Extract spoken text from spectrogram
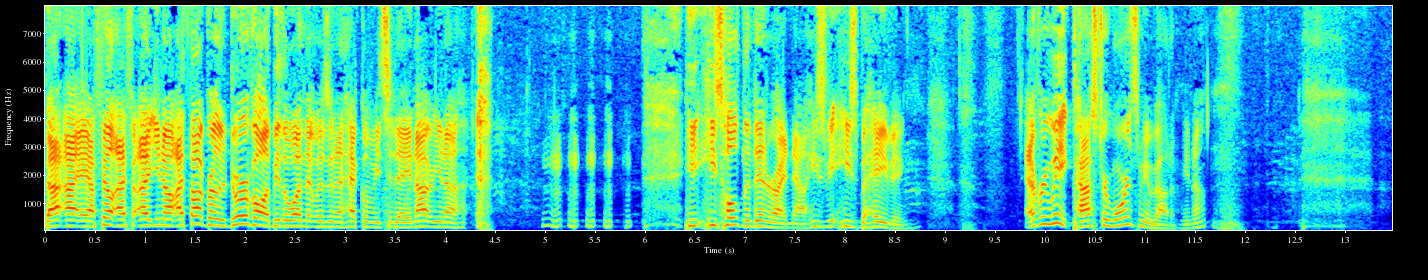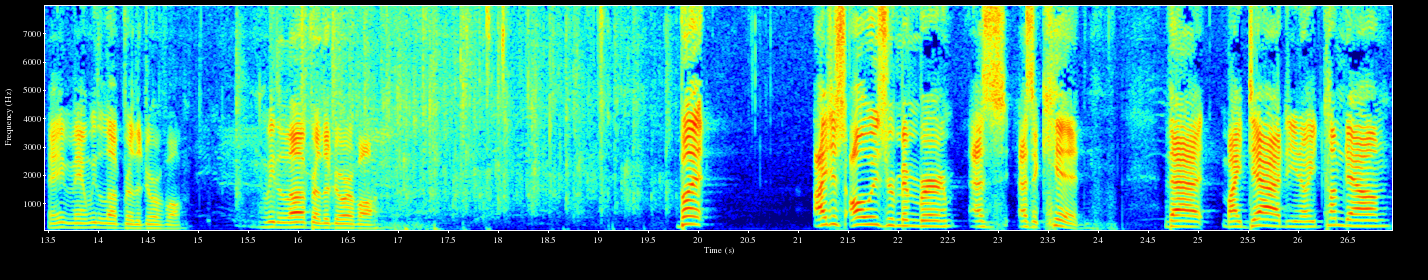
I, I feel, I, I, you know, I thought Brother Dorval would be the one that was going to heckle me today. Not, you know, he, he's holding it in right now. He's he's behaving. Every week, Pastor warns me about him. You know. man, we love Brother Dorval. We love Brother Dorval. But I just always remember as as a kid that my dad, you know, he'd come down,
